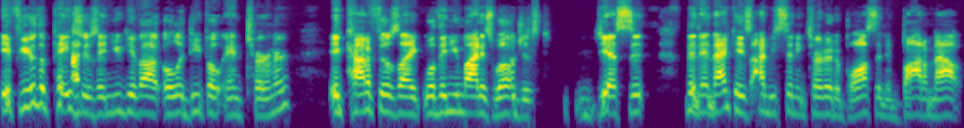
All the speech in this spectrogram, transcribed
if you're the Pacers and you give out Oladipo and Turner, it kind of feels like, well, then you might as well just just sit. Then in that case, I'd be sending Turner to Boston and bottom out.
